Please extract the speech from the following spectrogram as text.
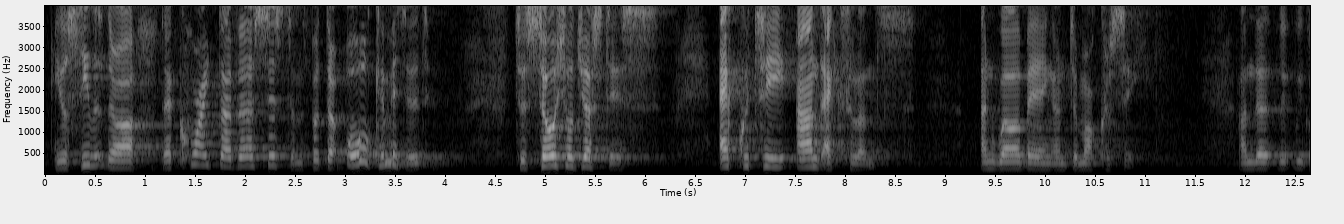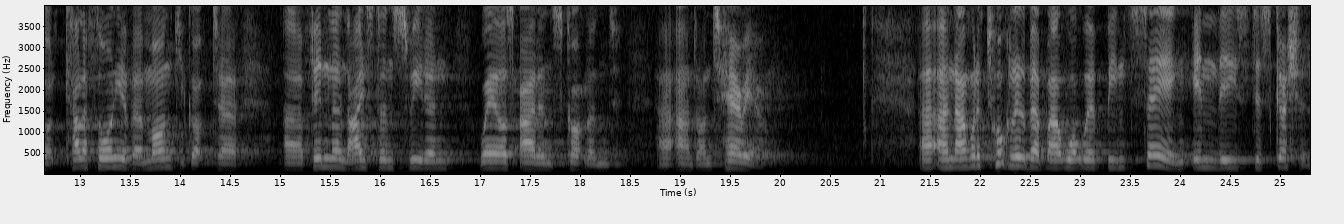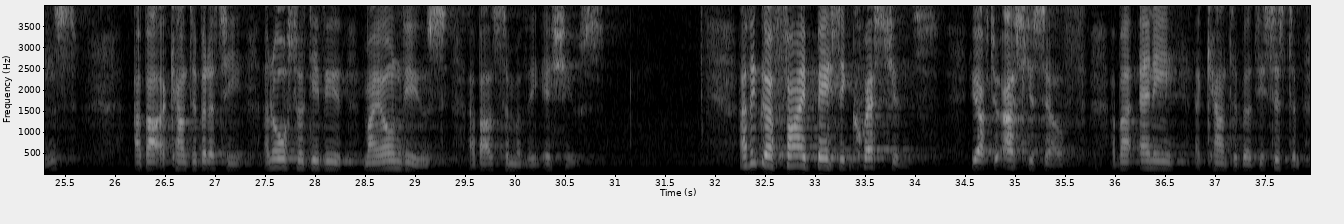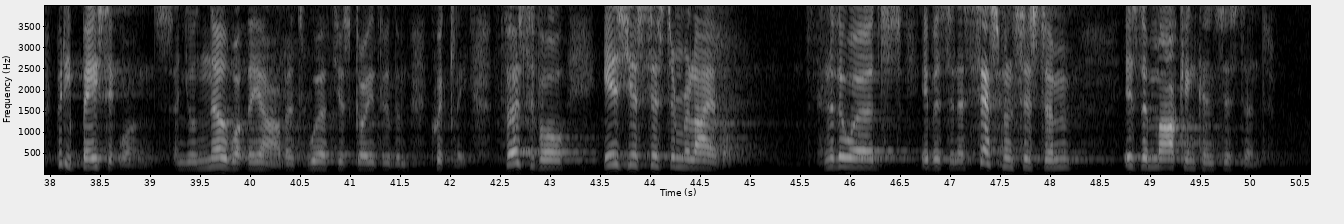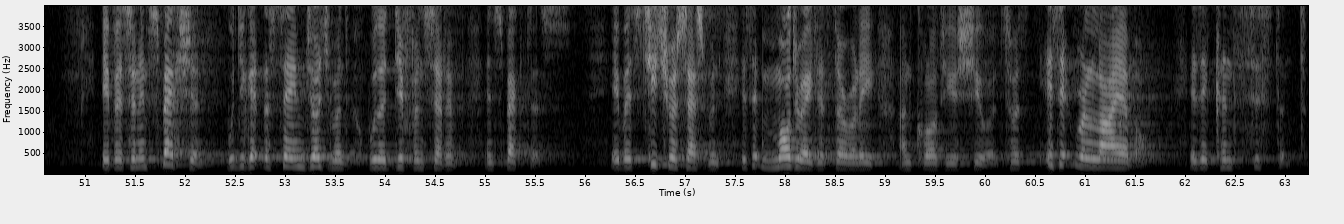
You'll see that there are they're quite diverse systems, but they're all committed to social justice, equity and excellence, and well-being and democracy. And the, the, we've got California, Vermont, you've got uh, uh, Finland, Iceland, Sweden, Wales, Ireland, Scotland, and Ontario. Uh, and I want to talk a little bit about what we've been saying in these discussions about accountability and also give you my own views about some of the issues. I think there are five basic questions you have to ask yourself about any accountability system. Pretty basic ones, and you'll know what they are, but it's worth just going through them quickly. First of all, is your system reliable? In other words, if it's an assessment system, is the marking consistent? If it's an inspection, would you get the same judgment with a different set of inspectors? If it's teacher assessment, is it moderated thoroughly and quality assured? So is it reliable? Is it consistent?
